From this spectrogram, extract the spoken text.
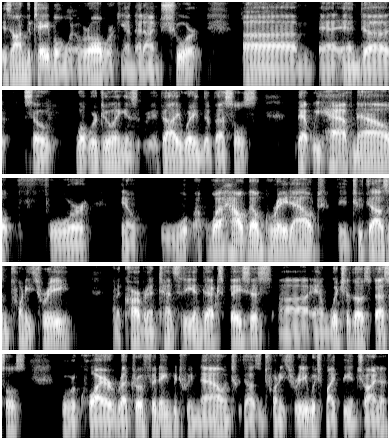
is on the table. We're, all working on that, I'm sure. Um, and, and uh, so what we're doing is evaluating the vessels that we have now for, you know, wh- how they'll grade out in 2023 on a carbon intensity index basis, uh, and which of those vessels will require retrofitting between now and 2023, which might be in China,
